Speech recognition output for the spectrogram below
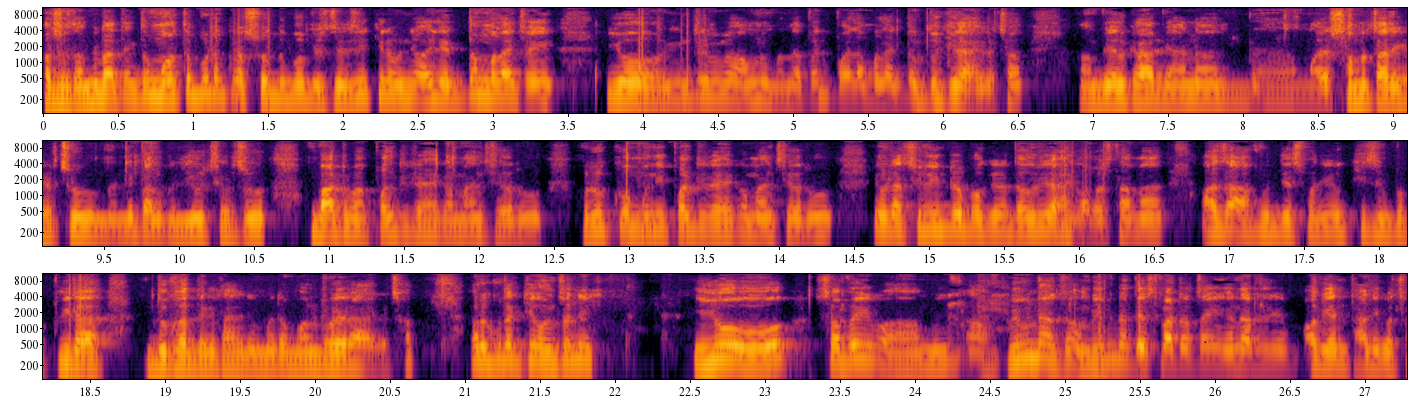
हजुर धन्यवाद। एकदम महत्त्वपूर्ण कुरा सोध्नुभयो विष्णुजी किनभने अहिले एकदम मलाई चाहिँ यो इन्टरभ्यूमा आउनुभन्दा पनि पहिला मलाई एकदम दुःखी लागेको छ। बेलुका बिहान म समाचार हेर्छु नेपालको न्युज हेर्छु बाटोमा पल्टिरहेका मान्छेहरू रुखको मुनि पल्टिरहेको मान्छेहरू एउटा सिलिन्डर बोकेर दौडिरहेको अवस्थामा आज आफ्नो देशमा यो किसिमको पीडा दुःख देख्दाखेरि मेरो मन रोइरहेको छ। अरू कुरा के हुन्छ नि यो सबै विभिन्न विभिन्न देशबाट चाहिँ यिनीहरूले अभियान थालेको छ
